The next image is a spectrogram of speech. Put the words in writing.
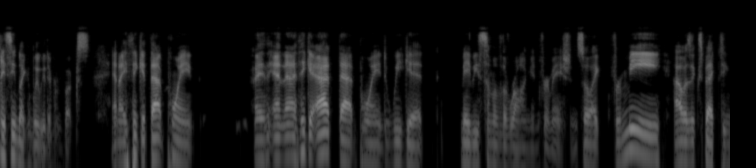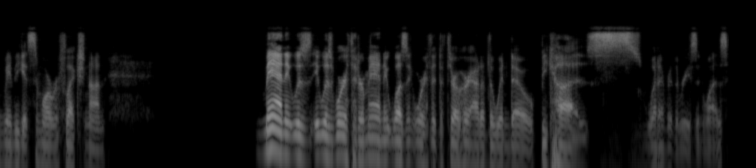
they seemed like completely different books. And i think at that and i think at that point we get maybe some of the wrong information. So like for me i was expecting maybe get some more reflection on man it was it was worth it or man it wasn't worth it to throw her out of the window because whatever the reason was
